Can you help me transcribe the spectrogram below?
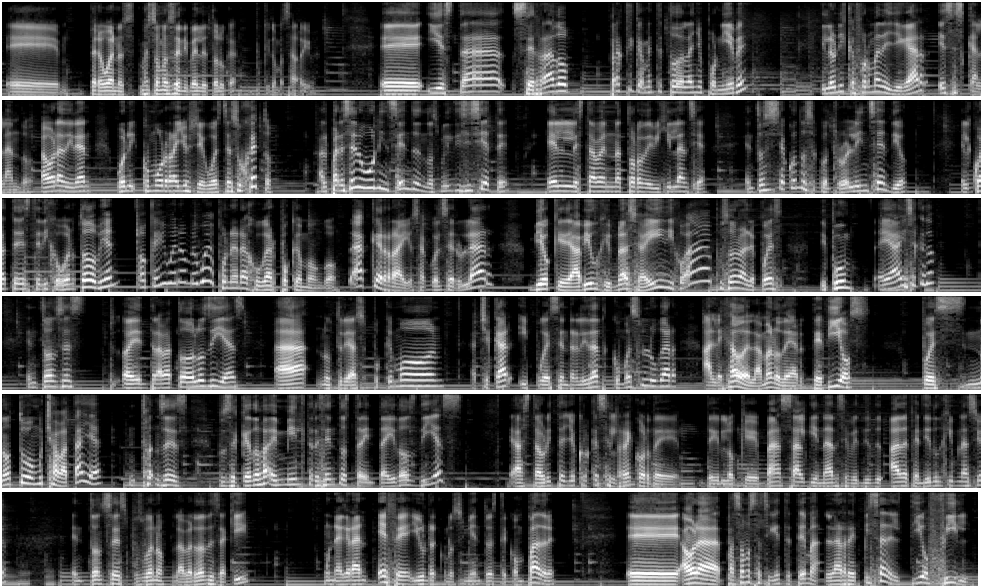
Eh, pero bueno, es más o menos el nivel de Toluca, un poquito más arriba. Eh, y está cerrado prácticamente todo el año por nieve. Y la única forma de llegar es escalando. Ahora dirán, bueno, ¿y cómo rayos llegó este sujeto? Al parecer hubo un incendio en 2017. Él estaba en una torre de vigilancia. Entonces ya cuando se controló el incendio, el cuate este dijo, bueno, ¿todo bien? Ok, bueno, me voy a poner a jugar Pokémon Go. Ah, qué rayo, sacó el celular, vio que había un gimnasio ahí, dijo, ah, pues órale pues. Y pum, eh, ahí se quedó. Entonces pues, entraba todos los días a nutrir a su Pokémon, a checar, y pues en realidad como es un lugar alejado de la mano de, de Dios, pues no tuvo mucha batalla. Entonces, pues se quedó en 1332 días hasta ahorita yo creo que es el récord de, lo que más alguien ha defendido, ha defendido un gimnasio. Entonces, pues bueno, la verdad desde aquí, una gran F y un reconocimiento a este compadre. Eh, ahora pasamos al siguiente tema, la repisa del tío Phil.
